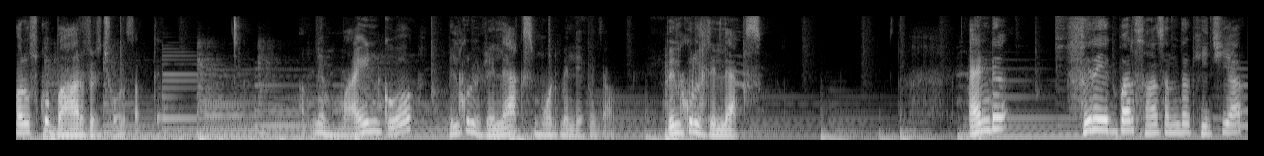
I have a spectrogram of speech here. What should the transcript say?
और उसको बाहर फिर छोड़ सकते हो। अपने माइंड को बिल्कुल रिलैक्स मोड में लेके जाओ। बिल्कुल रिलैक्स एंड फिर एक बार सांस अंदर खींचिए आप।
